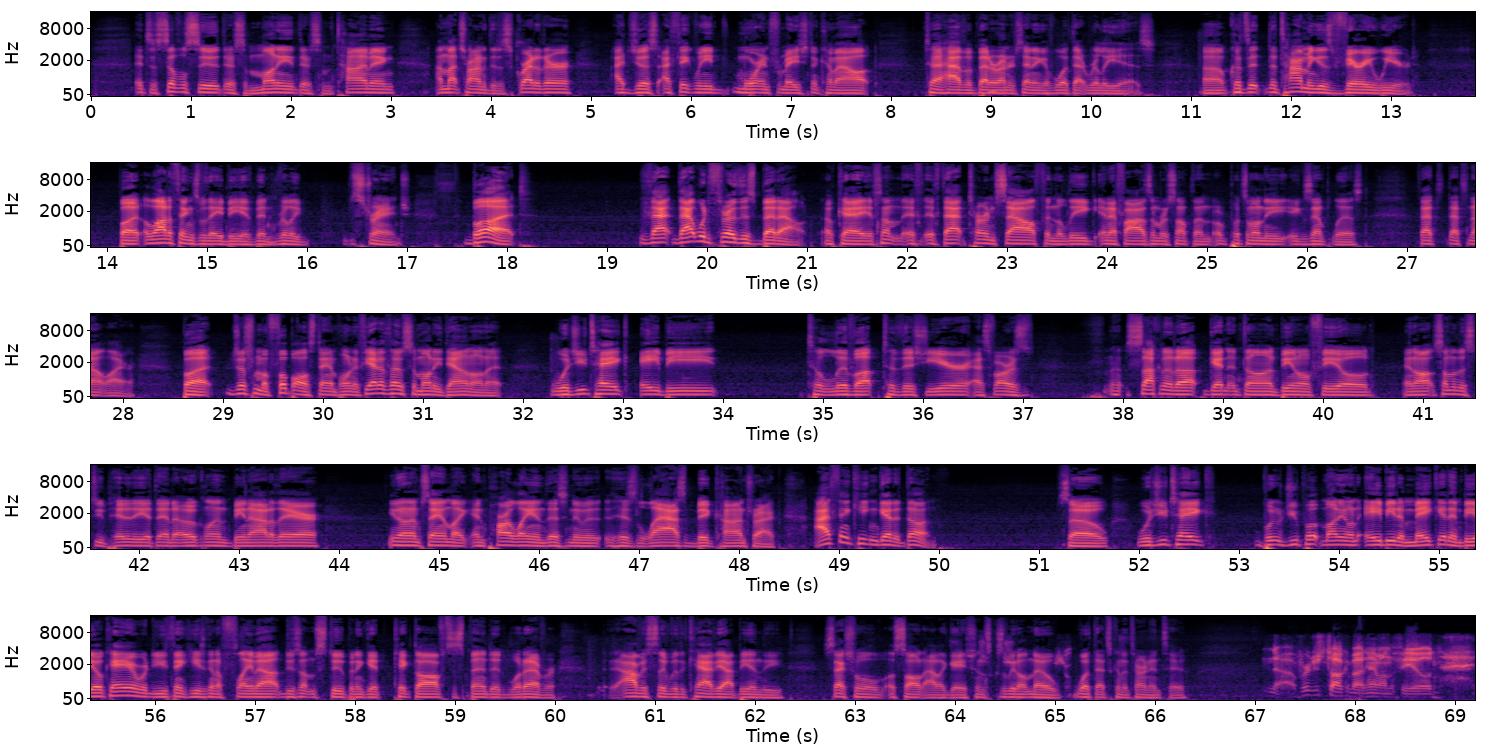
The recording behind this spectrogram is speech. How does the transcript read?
It's a civil suit. There's some money. There's some timing. I'm not trying to discredit her. I just I think we need more information to come out to have a better understanding of what that really is, uh, because the timing is very weird. But a lot of things with AB have been really strange. But that that would throw this bet out. Okay, if something if, if that turns south and the league NFIs him or something or puts him on the exempt list, that's that's an outlier. But just from a football standpoint, if you had to throw some money down on it, would you take AB to live up to this year as far as sucking it up, getting it done, being on field, and all some of the stupidity at the end of Oakland being out of there. You know what I'm saying? Like and parlaying this into his last big contract. I think he can get it done. So, would you take would you put money on AB to make it and be okay or do you think he's going to flame out, do something stupid and get kicked off, suspended, whatever? Obviously with the caveat being the sexual assault allegations because we don't know what that's going to turn into. No, if we're just talking about him on the field,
